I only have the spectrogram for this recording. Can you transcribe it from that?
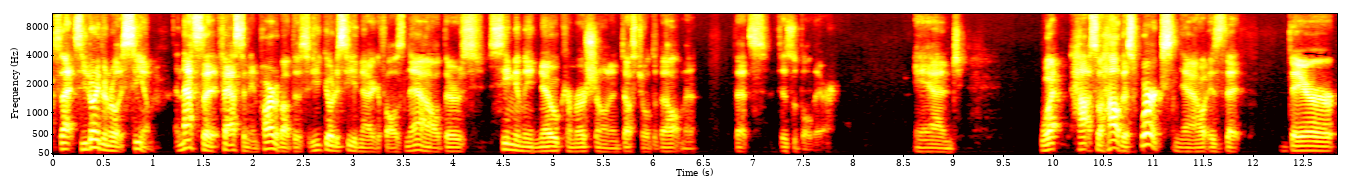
so that's you don't even really see them. And that's the fascinating part about this. If you go to see Niagara Falls now, there's seemingly no commercial and industrial development that's visible there. And what how so how this works now is that there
